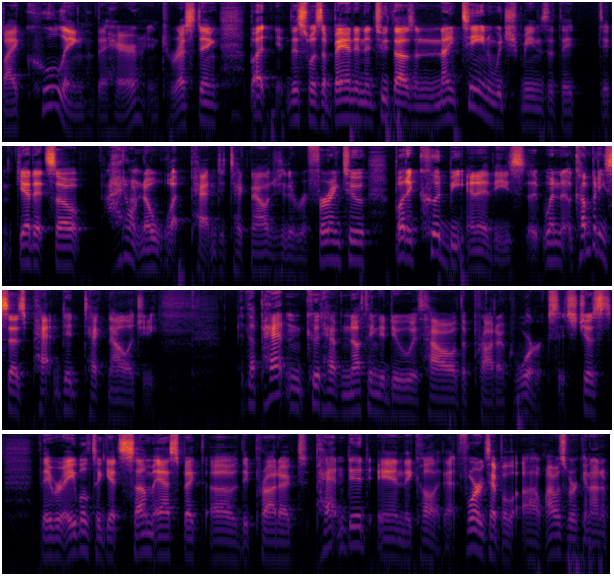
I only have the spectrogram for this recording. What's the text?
by cooling the hair. Interesting. But this was abandoned in 2019, which means that they didn't get it. So I don't know what patented technology they're referring to, but it could be any of these. When a company says patented technology, the patent could have nothing to do with how the product works. It's just they were able to get some aspect of the product patented and they call it that. For example, uh, I was working on a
